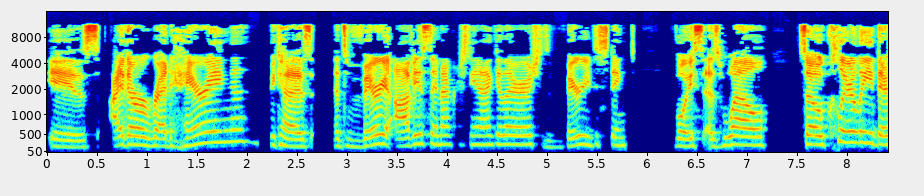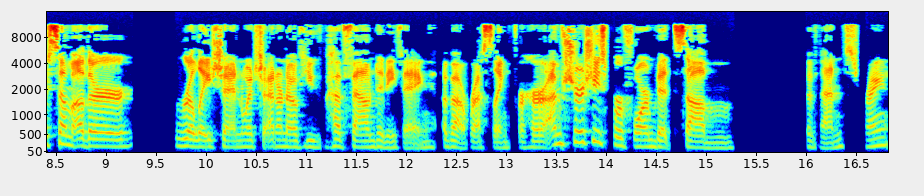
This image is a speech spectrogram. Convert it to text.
is either a red herring because it's very obviously not Christina Aguilera. She's a very distinct voice as well. So clearly there's some other relation, which I don't know if you have found anything about wrestling for her. I'm sure she's performed at some event, right?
